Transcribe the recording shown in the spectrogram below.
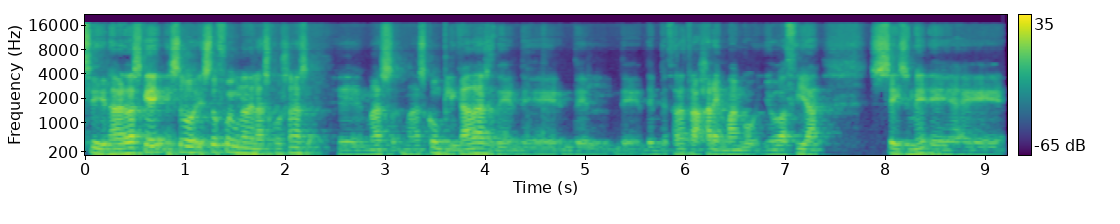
sí, la verdad es que eso, esto fue una de las cosas eh, más, más complicadas de, empezar a trabajar en Mango. Yo hacía seis meses, eh,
